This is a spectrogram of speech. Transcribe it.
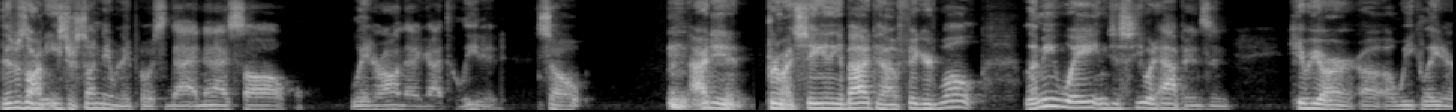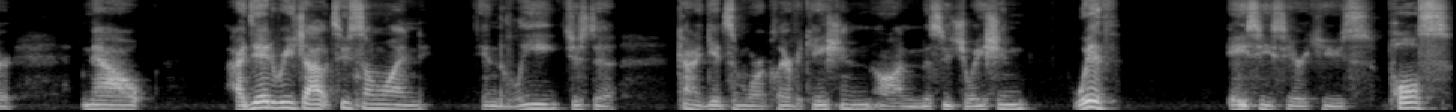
this was on Easter Sunday when they posted that. And then I saw later on that it got deleted. So I didn't pretty much say anything about it because I figured, well, let me wait and just see what happens. And here we are uh, a week later. Now, I did reach out to someone in the league just to kind of get some more clarification on the situation with AC Syracuse Pulse.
